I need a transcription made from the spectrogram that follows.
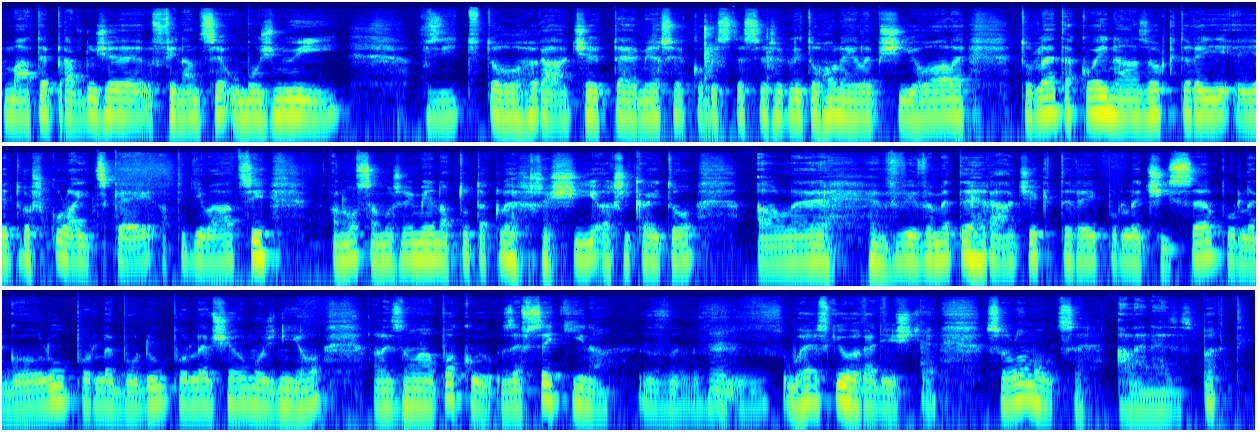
máte pravdu, že finance umožňují vzít toho hráče téměř, jako byste si řekli, toho nejlepšího, ale tohle je takový názor, který je trošku laický a ty diváci ano, samozřejmě na to takhle řeší a říkají to, ale vy vemete hráče, který podle čísel, podle gólů, podle bodů, podle všeho možného, ale znovu opakuju, ze Vsetína, z, z Uherského hradiště, Solomouce, ale ne ze Sparty.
